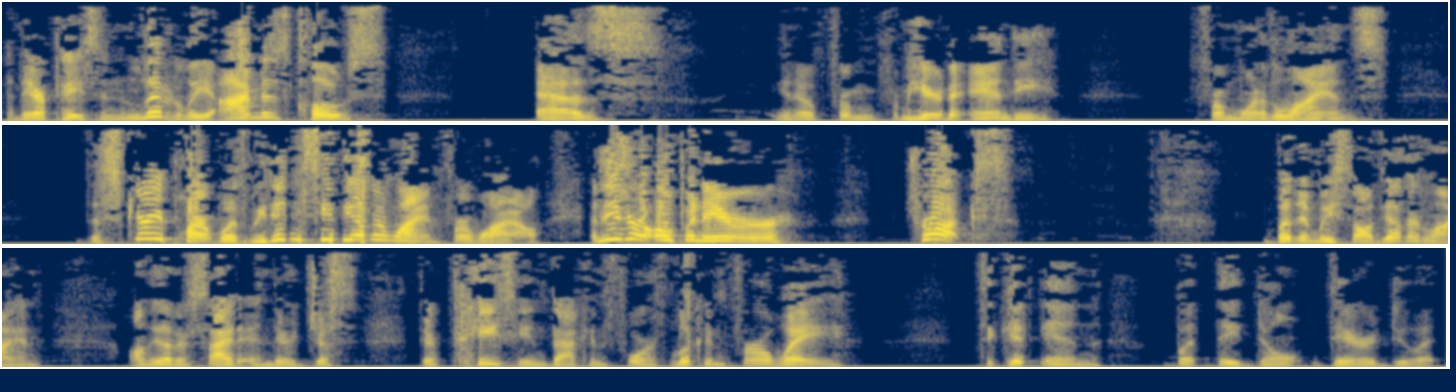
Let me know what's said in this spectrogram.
And they are pacing. And literally, I'm as close as, you know, from, from here to Andy, from one of the lions. The scary part was we didn't see the other lion for a while. And these are open air trucks. But then we saw the other lion on the other side and they're just, they're pacing back and forth looking for a way to get in, but they don't dare do it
